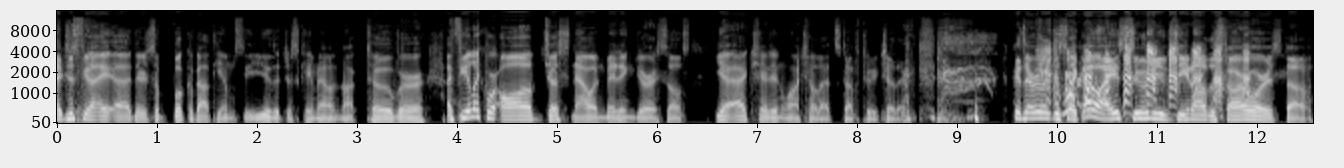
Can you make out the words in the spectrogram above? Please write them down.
I just feel like uh, there's a book about the MCU that just came out in October. I feel like we're all just now admitting to ourselves, yeah, actually, I didn't watch all that stuff to each other because everyone's just like, oh, I assume you've seen all the Star Wars stuff.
